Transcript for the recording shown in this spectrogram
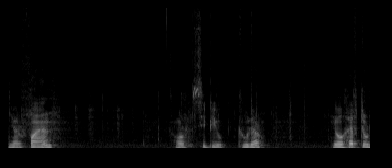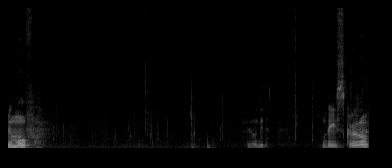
your fan or CPU cooler you'll have to remove a little bit this screw.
